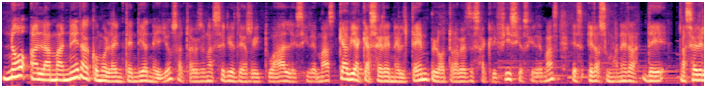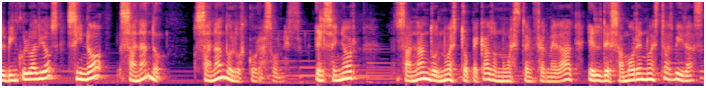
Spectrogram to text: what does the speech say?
No a la manera como la entendían ellos, a través de una serie de rituales y demás, que había que hacer en el templo, a través de sacrificios y demás, era su manera de hacer el vínculo a Dios, sino sanando, sanando los corazones. El Señor sanando nuestro pecado, nuestra enfermedad, el desamor en nuestras vidas,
